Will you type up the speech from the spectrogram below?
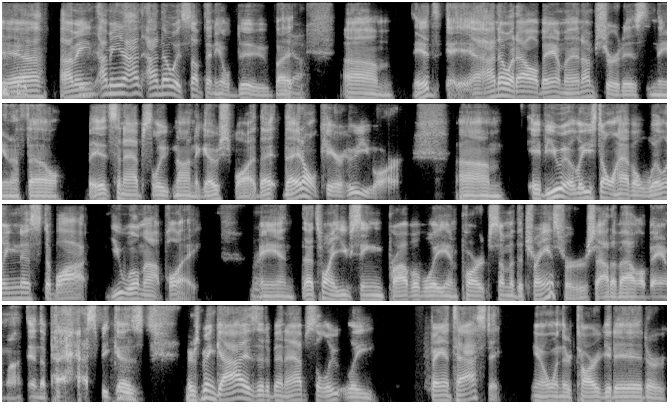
yeah, I mean, I mean, I, I know it's something he'll do, but yeah. um, it's. I know at Alabama, and I'm sure it is in the NFL. It's an absolute non-negotiable. They they don't care who you are. Um, if you at least don't have a willingness to block, you will not play. Right. And that's why you've seen probably in part some of the transfers out of Alabama in the past because there's been guys that have been absolutely fantastic, you know, when they're targeted or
